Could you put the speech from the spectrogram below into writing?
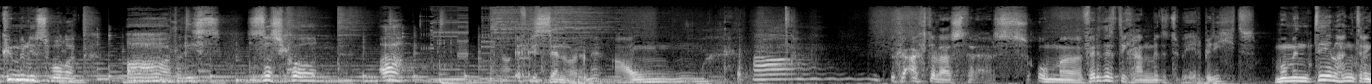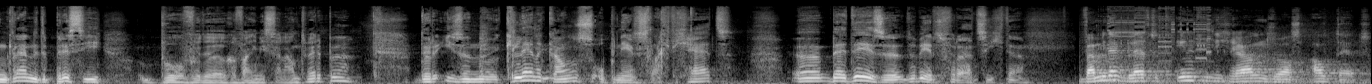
cumuluswolk. Ah, dat is zo schoon. Ah. Even zen worden, hè. Geachte luisteraars, om eh, verder te gaan met het weerbericht. Momenteel hangt er een kleine depressie boven de gevangenis van Antwerpen. Er is een eh, kleine kans op neerslachtigheid. Eh, bij deze de weersvooruitzichten. Vanmiddag blijft het 21 graden zoals altijd,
